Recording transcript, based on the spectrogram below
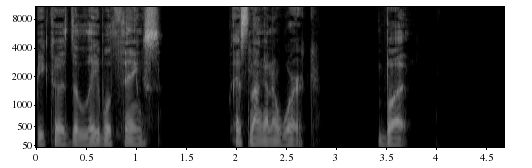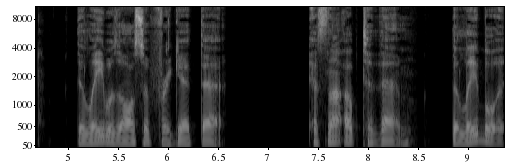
because the label thinks it's not going to work. But the labels also forget that it's not up to them. The label,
